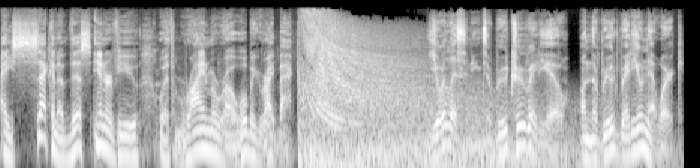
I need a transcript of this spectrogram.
a second of this interview with Ryan Mauro. We'll be right back. You're listening to Rood Crew Radio on the Rood Radio Network.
